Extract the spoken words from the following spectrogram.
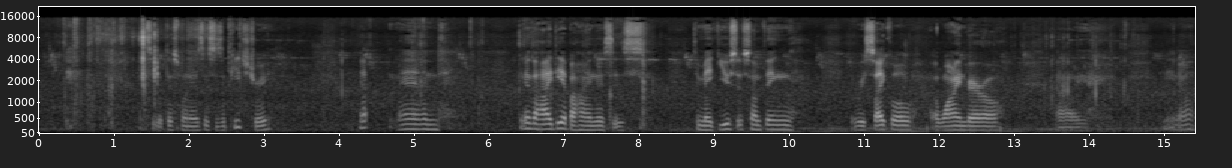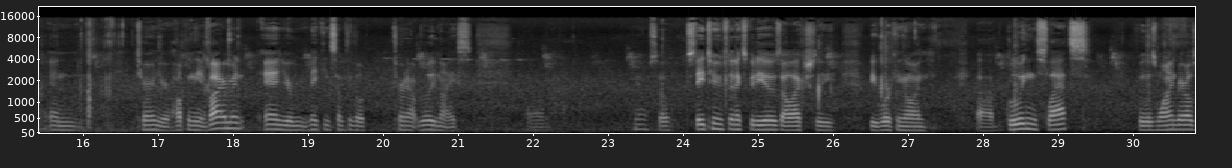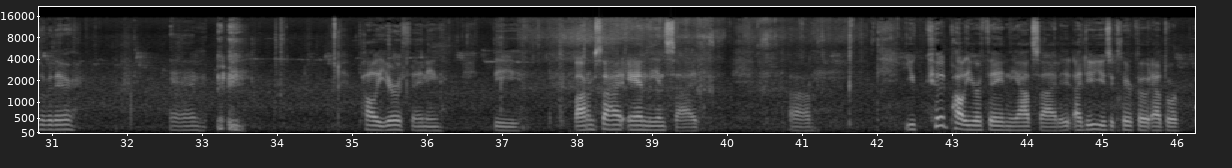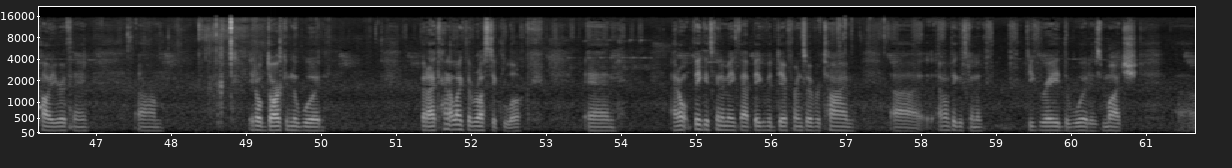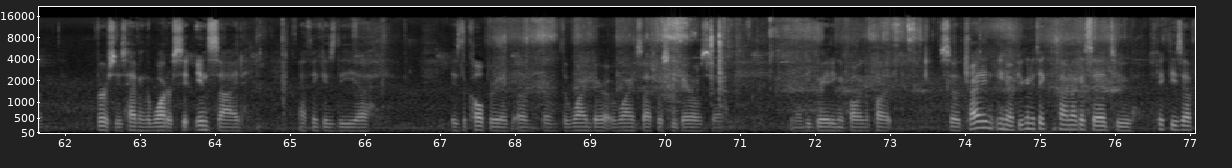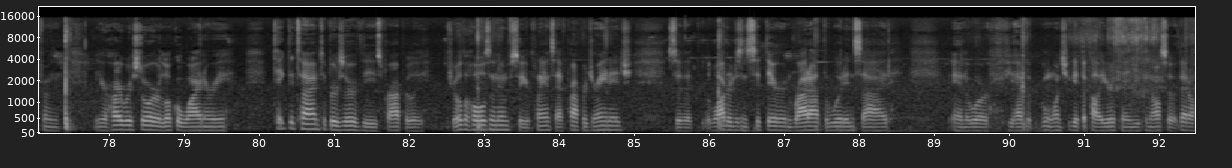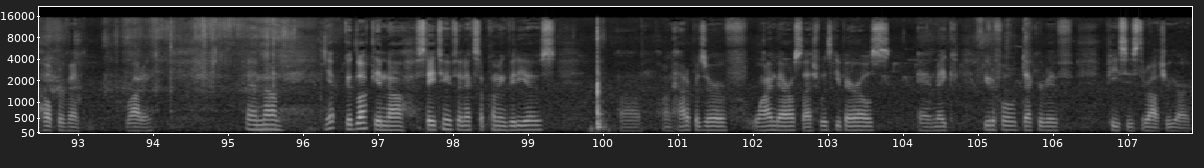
Let's see what this one is. This is a peach tree. Yep, and you know the idea behind this is to make use of something, recycle a wine barrel, uh, you know, and turn you're helping the environment and you're making something that'll turn out really nice. Yeah, so stay tuned for the next videos. I'll actually be working on uh, gluing the slats for those wine barrels over there and polyurethaning the bottom side and the inside. Um, you could polyurethane the outside. I do use a clear coat outdoor polyurethane. Um, it'll darken the wood, but I kind of like the rustic look and I don't think it's going to make that big of a difference over time. Uh, I don't think it's going to degrade the wood as much uh, versus having the water sit inside. I think is the uh, is the culprit of, of, of, the wine barrel, wine slash whiskey barrels, uh, you know, degrading and falling apart. So try to, you know, if you're going to take the time, like I said, to pick these up from your hardware store or local winery, take the time to preserve these properly drill the holes in them so your plants have proper drainage so that the water doesn't sit there and rot out the wood inside and or if you have the once you get the polyurethane, you can also that'll help prevent rotting. And um, yep, good luck and uh, stay tuned for the next upcoming videos uh, on how to preserve wine barrels slash whiskey barrels and make beautiful decorative pieces throughout your yard.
